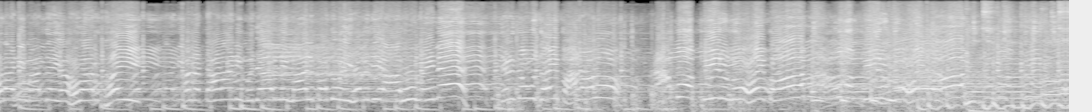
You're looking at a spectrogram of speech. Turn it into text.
ઘોડાની માથે અહવાર થઈ અને ટાણાની બજારની માલ જો હેરજી આવું નહીં ને? જેને તો હું થઈ ભાલાળો રામો પીર નો હોય બાપ, રામો પીર નો હોય બાપ.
